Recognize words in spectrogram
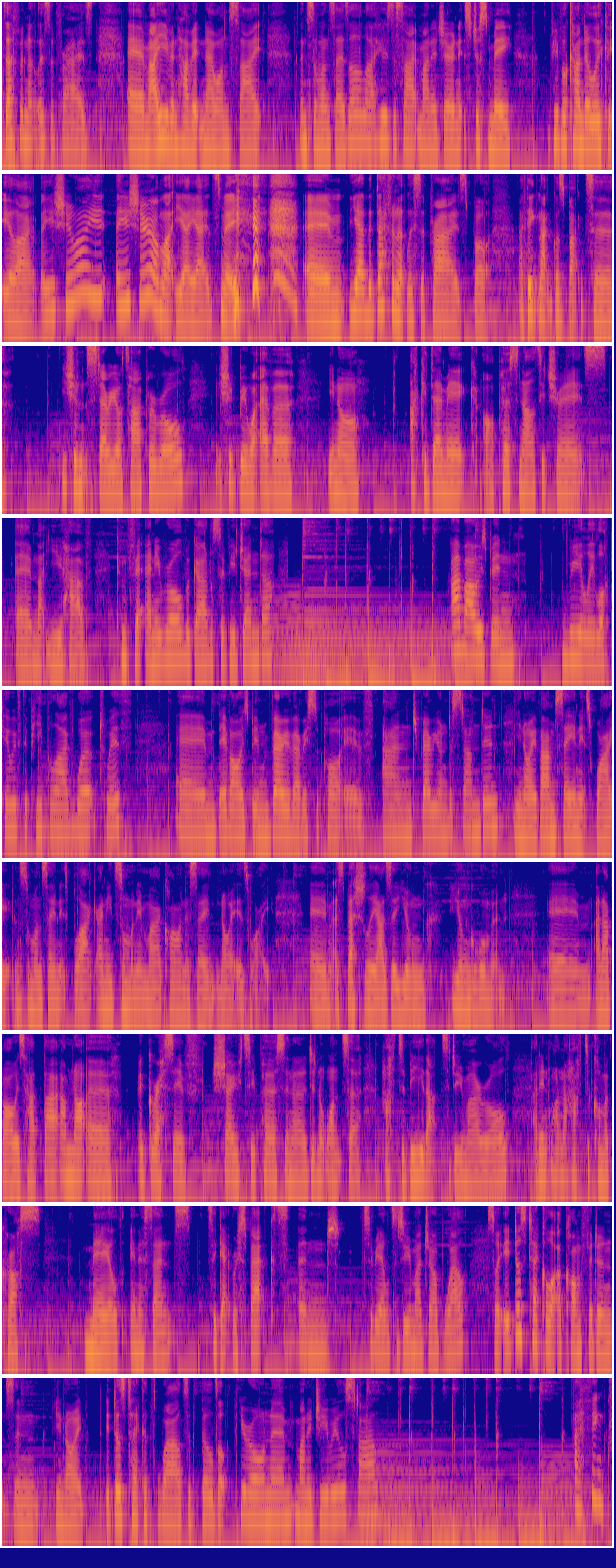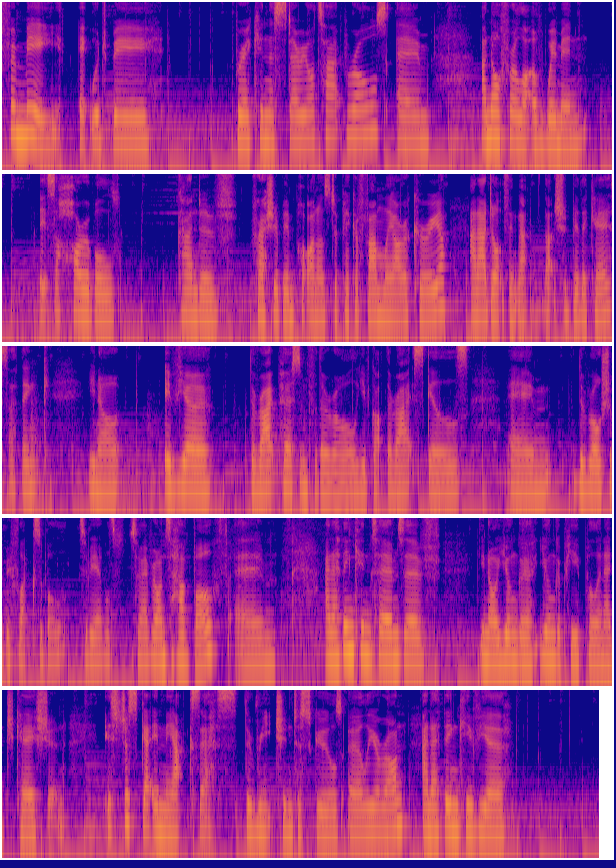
Definitely surprised. Um, I even have it now on site. When someone says, "Oh, like who's the site manager?" and it's just me, people kind of look at you like, "Are you sure? Are you, are you sure?" I'm like, "Yeah, yeah, it's me." um, yeah, they're definitely surprised, but I think that goes back to you shouldn't stereotype a role. It should be whatever, you know, academic or personality traits um, that you have can fit any role, regardless of your gender. I've always been really lucky with the people I've worked with. Um, they've always been very, very supportive and very understanding. You know, if I'm saying it's white and someone's saying it's black, I need someone in my corner saying, no, it is white, um, especially as a young, younger woman. Um, and I've always had that. I'm not a aggressive, shouty person and I didn't want to have to be that to do my role. I didn't want to have to come across male in a sense to get respect and to be able to do my job well. So it does take a lot of confidence and, you know, it, it does take a while to build up your own um, managerial style. I think for me, it would be breaking the stereotype roles. Um, I know for a lot of women, it's a horrible kind of pressure being put on us to pick a family or a career, and I don't think that that should be the case. I think, you know, if you're the right person for the role, you've got the right skills. Um, the role should be flexible to be able to, to everyone to have both. Um, and I think in terms of, you know, younger younger people and education, it's just getting the access, the reach into schools earlier on. And I think if you're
